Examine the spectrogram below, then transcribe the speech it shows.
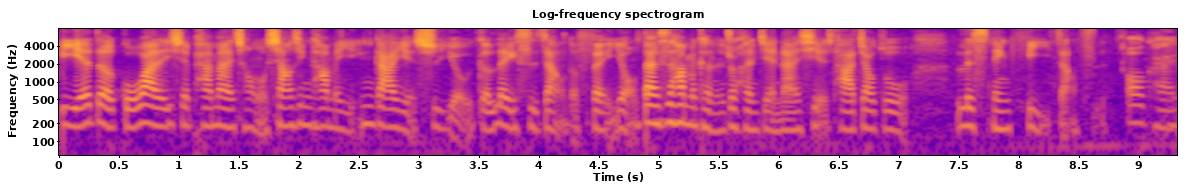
别的国外的一些拍卖场，我相信他们也应该也是有一个类似这样的费用，但是他们可能就很简单写，它叫做 listening fee 这样子。OK，、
